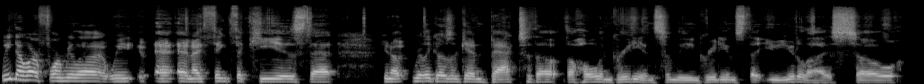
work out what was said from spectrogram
we know our formula. We and I think the key is that you know it really goes again back to the the whole ingredients and the ingredients that you utilize. So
